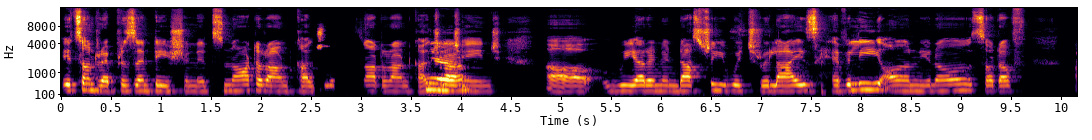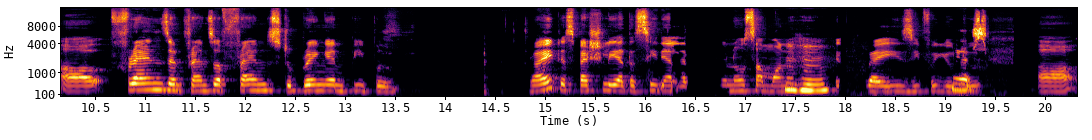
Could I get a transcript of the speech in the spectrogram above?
it's on representation it's not around culture it's not around culture Yeah. change uh, we are an industry which relies heavily on you know sort of uh, friends and friends of friends to bring in people right? Especially at the senior level, you know someone, Mm-hmm. it's very easy for you to uh,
